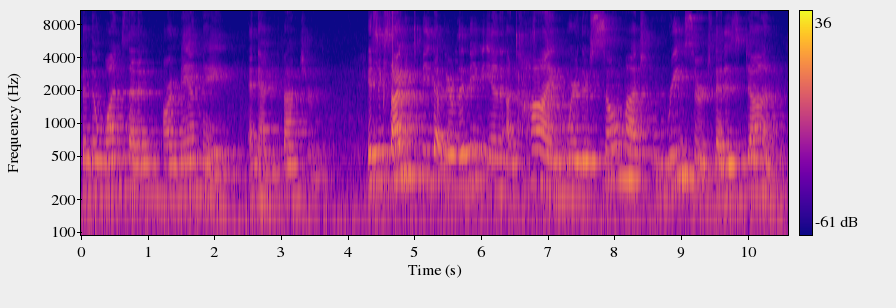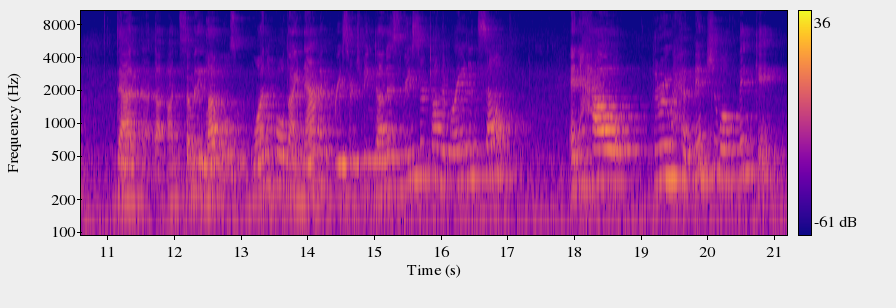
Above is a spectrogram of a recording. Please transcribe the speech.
than the ones that are man-made and manufactured. It's exciting to me that we're living in a time where there's so much research that is done that uh, on so many levels. One whole dynamic of research being done is research on the brain itself and how through habitual thinking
